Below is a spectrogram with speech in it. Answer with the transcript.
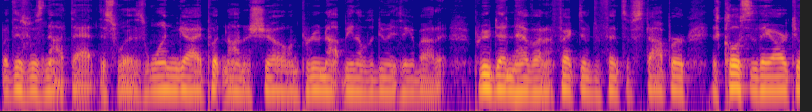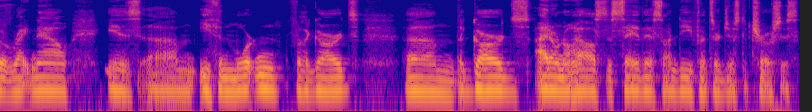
But this was not that. This was one guy putting on a show and Purdue not being able to do anything about it. Purdue doesn't have an effective defensive stopper. As close as they are to it right now is um, Ethan Morton for the guards. Um, the guards, I don't know how else to say this on defense, are just atrocious.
